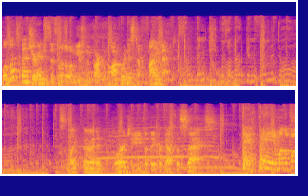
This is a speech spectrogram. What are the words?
Well, let's venture into this little amusement park of awkwardness to find out. It's like they're at an orgy, but they forgot the sex. Bam, bam, motherfucker!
